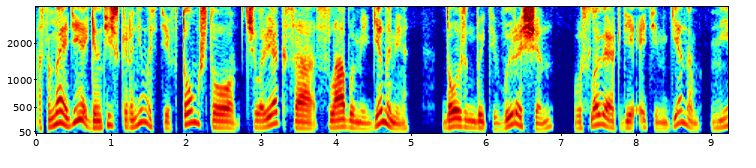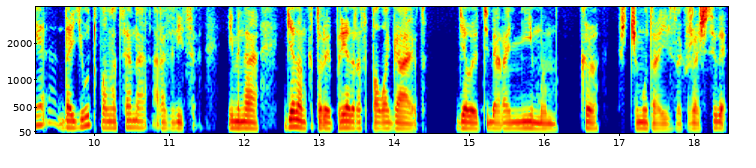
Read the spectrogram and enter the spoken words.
Основная идея генетической ранимости в том, что человек со слабыми генами должен быть выращен в условиях, где этим генам не дают полноценно развиться. Именно генам, которые предрасполагают, делают тебя ранимым к чему-то из окружающей среды.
